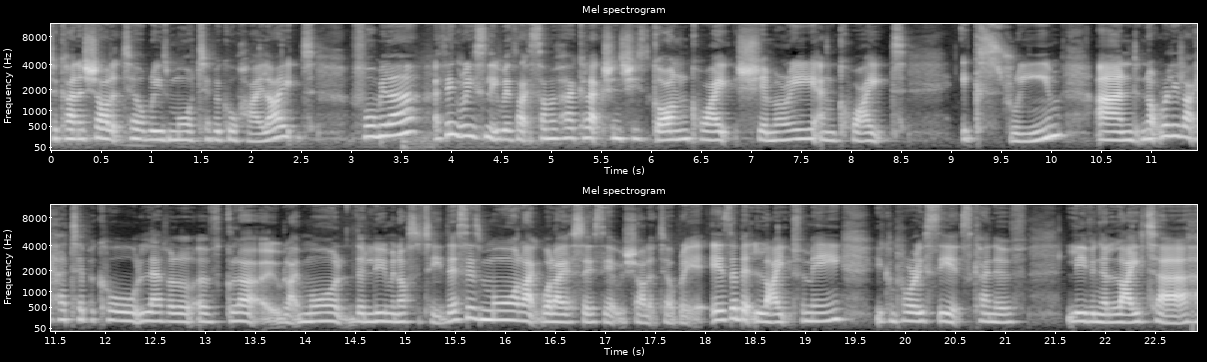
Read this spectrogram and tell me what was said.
to kind of Charlotte Tilbury's more typical highlight formula. I think recently with like some of her collections, she's gone quite shimmery and quite extreme and not really like her typical level of glow, like more the luminosity. This is more like what I associate with Charlotte Tilbury. It is a bit light for me. You can probably see it's kind of leaving a lighter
